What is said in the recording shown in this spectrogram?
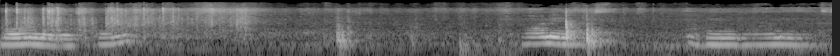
బౌల్లో వేసుకొని ఆనియన్స్ ఒక మూడు ఆనియన్స్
